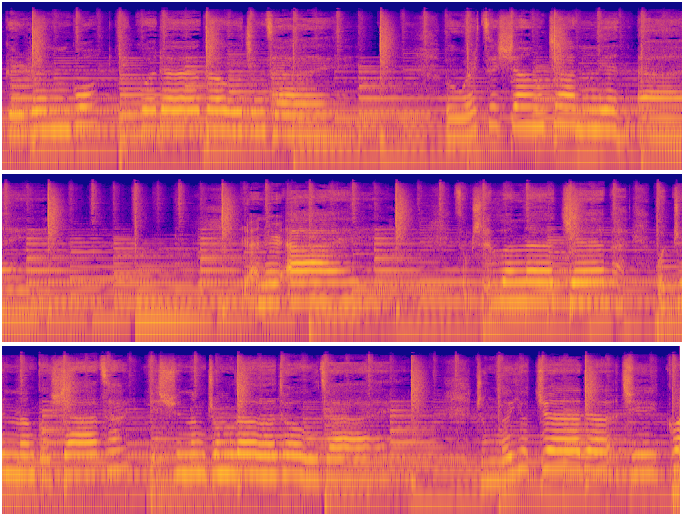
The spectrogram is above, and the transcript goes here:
一个人过，也过得够精彩。偶尔才想谈恋爱，然而爱总是乱了节拍，我只能够瞎猜，也许能中了头彩，中了又觉得奇怪。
